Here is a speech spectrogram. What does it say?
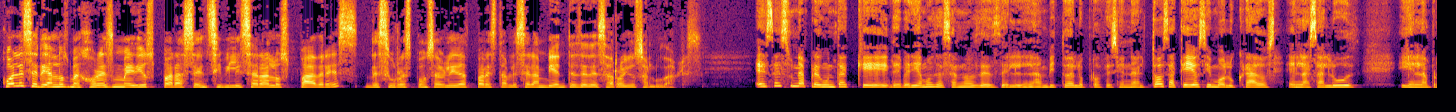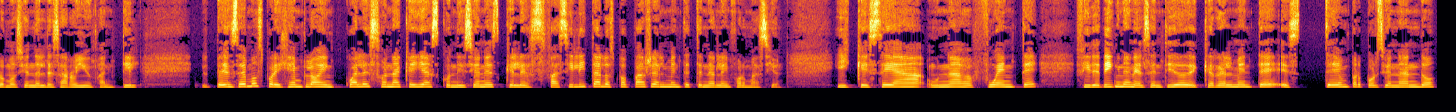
¿Cuáles serían los mejores medios para sensibilizar a los padres de su responsabilidad para establecer ambientes de desarrollo saludables? Esa es una pregunta que deberíamos hacernos desde el ámbito de lo profesional. Todos aquellos involucrados en la salud y en la promoción del desarrollo infantil. Pensemos, por ejemplo, en cuáles son aquellas condiciones que les facilita a los papás realmente tener la información y que sea una fuente fidedigna en el sentido de que realmente estén proporcionando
